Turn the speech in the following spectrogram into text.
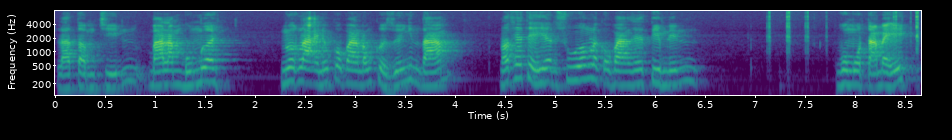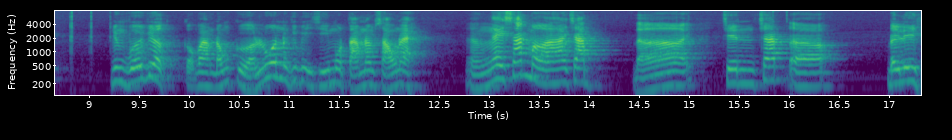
là tầm 93540. Ngược lại nếu cậu vàng đóng cửa dưới 1008 nó sẽ thể hiện xu hướng là cậu vàng sẽ tìm đến vùng 187x. Nhưng với việc cậu vàng đóng cửa luôn ở cái vị trí 1856 này ờ, ngay sát MA200 đấy trên chat uh, daily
